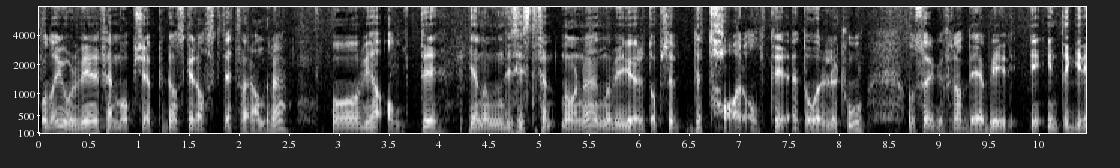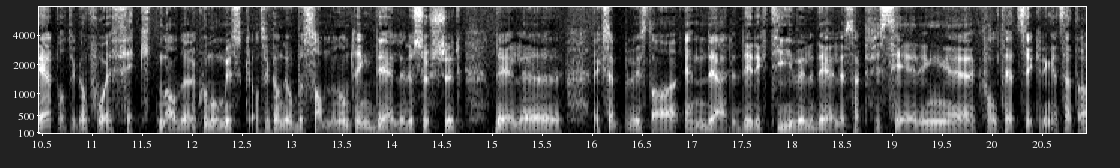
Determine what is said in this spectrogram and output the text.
Og Da gjorde vi fem oppkjøp ganske raskt etter hverandre. Og vi har alltid gjennom de siste 15 årene, når vi gjør et oppkjøp, det tar alltid et år eller to å sørge for at det blir integrert, og at vi kan få effekten av det økonomisk. At vi kan jobbe sammen om ting, dele ressurser, dele eksempelvis da MDR-direktiv, eller dele sertifisering, eh, kvalitetssikring etc.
